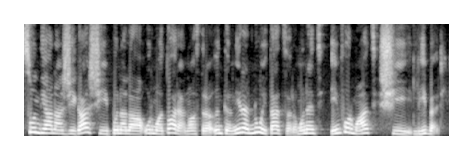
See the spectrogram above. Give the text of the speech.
Sunt Diana Jiga și până la următoarea noastră întâlnire nu uitați să rămâneți informați și liberi.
